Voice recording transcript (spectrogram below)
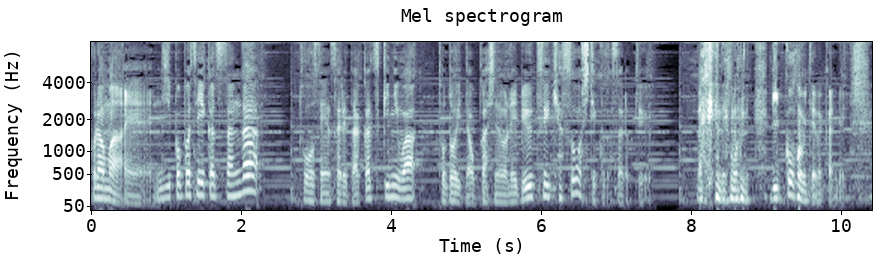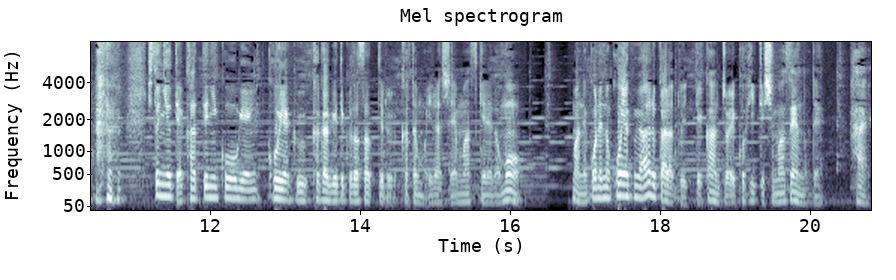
これはまあ、えー、虹パパ生活さんが当選された暁には届いたお菓子のレビューツイキャスをしてくださるという。なんかね、もうね、立候補みたいな感じで。人によっては勝手に公言、公約掲げてくださってる方もいらっしゃいますけれども、まあね、これの公約があるからといって館長はエコひいきしませんので、はい。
